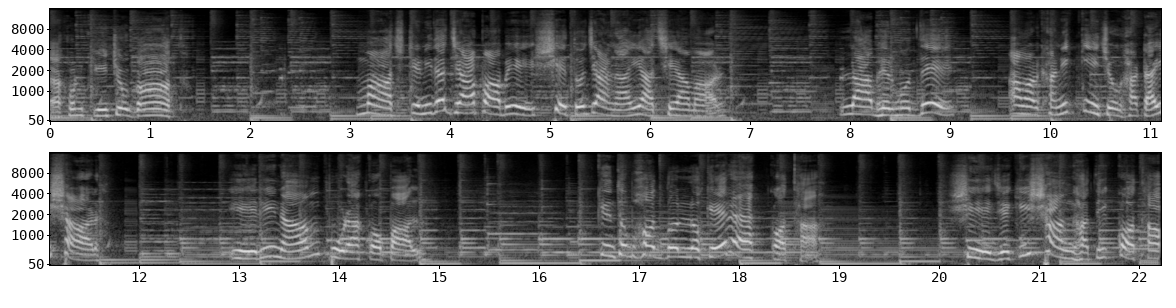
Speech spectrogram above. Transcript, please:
এখন কেঁচো গাঁত। মাছ টেনিদা যা পাবে, সে তো জানাই আছে আমার। লাভের মধ্যে আমার খানিক কেঁচো ঘাটাই সার। এরই নাম পোড়া কপাল। কিন্তু ভদ্রলোকের এক কথা, সে যে কি সাংঘাতিক কথা,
